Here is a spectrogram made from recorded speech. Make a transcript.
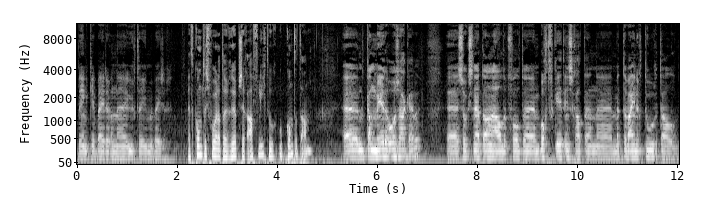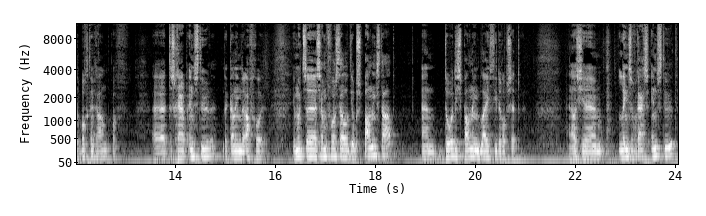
de ene keer ben je er een uur, twee uur mee bezig. Het komt dus voor dat de rup zich afvliegt. Hoe, hoe komt dat dan? Uh, dat kan meerdere oorzaken hebben. zoals ik net aanhaalde, bijvoorbeeld een bocht verkeerd inschat en met te weinig toerental de bocht ingaan. Of te scherp insturen. Dan kan hij hem eraf gooien. Je moet zich maar voorstellen dat hij op spanning staat. En door die spanning blijft hij erop zitten. En als je hem links of rechts instuurt,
